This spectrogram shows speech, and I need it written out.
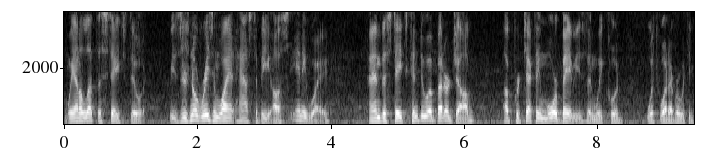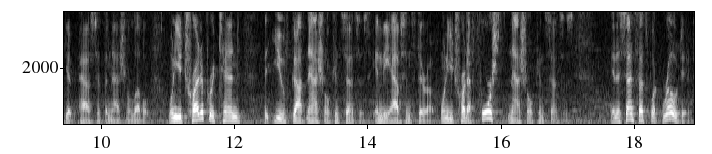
we ought to let the states do it. Because there's no reason why it has to be us anyway. And the states can do a better job of protecting more babies than we could with whatever we could get passed at the national level. When you try to pretend that you've got national consensus in the absence thereof, when you try to force national consensus, in a sense, that's what Roe did.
